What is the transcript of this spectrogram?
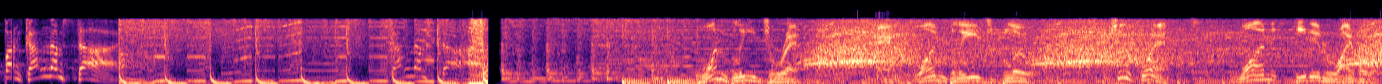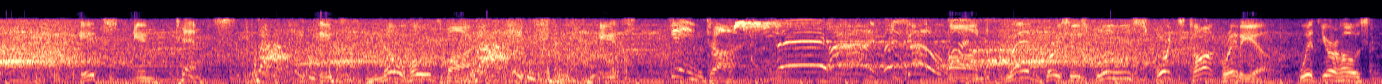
오빤 강남스타일 강남스타일 One bleeds red, and one bleeds blue. Two friends, one heated rivalry. It's intense. It's no holds barred. It's game time. let's go On Red versus Blue Sports Talk Radio with your hosts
